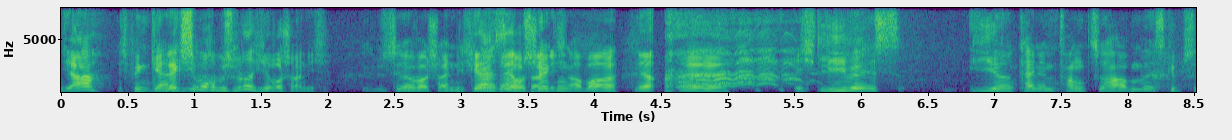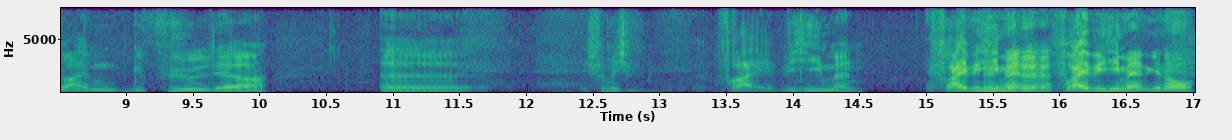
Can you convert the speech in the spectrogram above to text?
ja. Ich bin gerne nächste hier. Woche bist du wieder hier wahrscheinlich. Sehr wahrscheinlich. Ja, Müssen wir sehr wahrscheinlich. Aber Ja. äh, ich liebe es, hier keinen Empfang zu haben, weil es gibt so ein Gefühl der. Äh, ich fühle mich frei, wie He-Man. Frei wie He-Man. Frei wie He-Man, genau.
